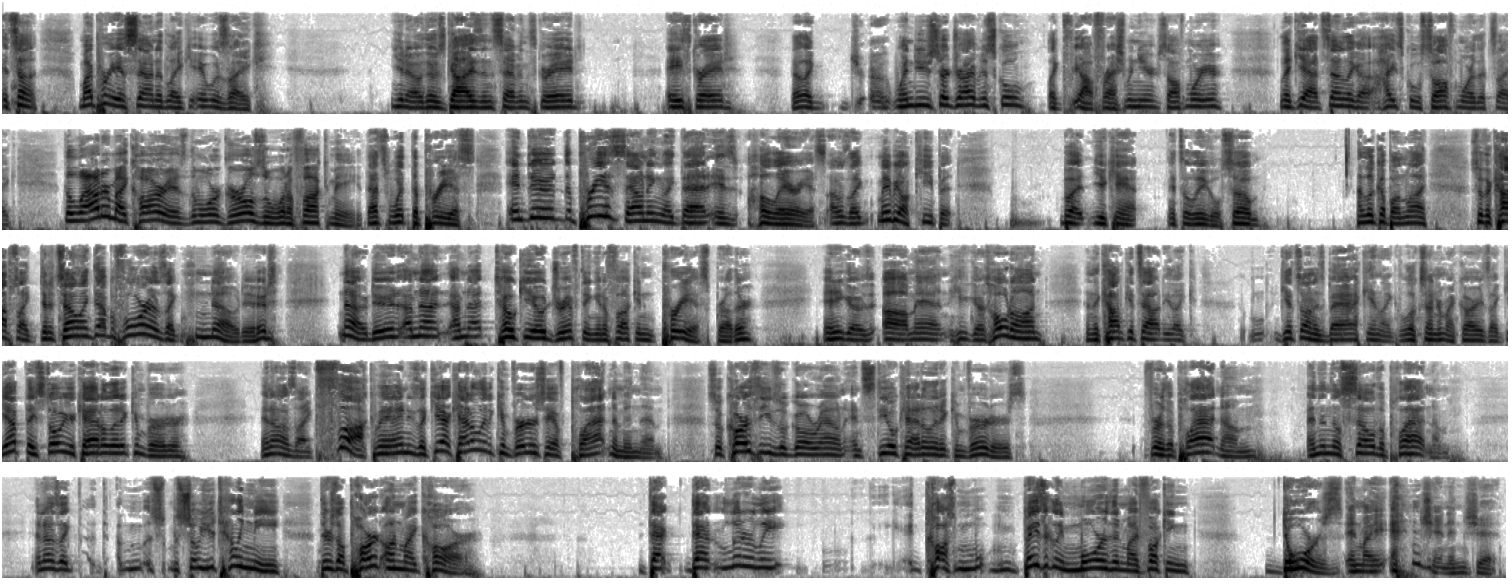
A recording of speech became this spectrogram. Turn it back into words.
It's a. My Prius sounded like it was like, you know, those guys in seventh grade, eighth grade. They're like, uh, when do you start driving to school? Like, yeah, freshman year, sophomore year. Like, yeah, it sounded like a high school sophomore that's like, the louder my car is, the more girls will want to fuck me. That's what the Prius. And dude, the Prius sounding like that is hilarious. I was like, maybe I'll keep it, but you can't. It's illegal. So I look up online. So the cop's like, "Did it sound like that before?" I was like, "No, dude. No, dude. I'm not I'm not Tokyo drifting in a fucking Prius, brother." And he goes, "Oh man." He goes, "Hold on." And the cop gets out. And he like gets on his back and like looks under my car. He's like, "Yep, they stole your catalytic converter." And I was like, "Fuck, man." He's like, "Yeah, catalytic converters have platinum in them." So car thieves will go around and steal catalytic converters for the platinum and then they'll sell the platinum. And I was like, "So you're telling me there's a part on my car that that literally costs mo- basically more than my fucking doors and my engine and shit.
